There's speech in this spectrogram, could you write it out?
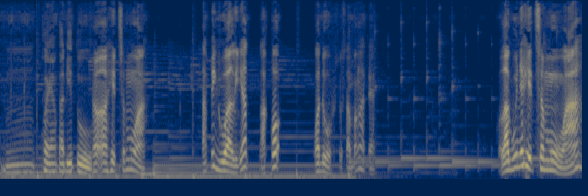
Hmm, kok yang tadi tuh? Heeh, hit semua. Tapi gua lihat lah kok? Waduh susah banget ya. Lagunya hit semua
